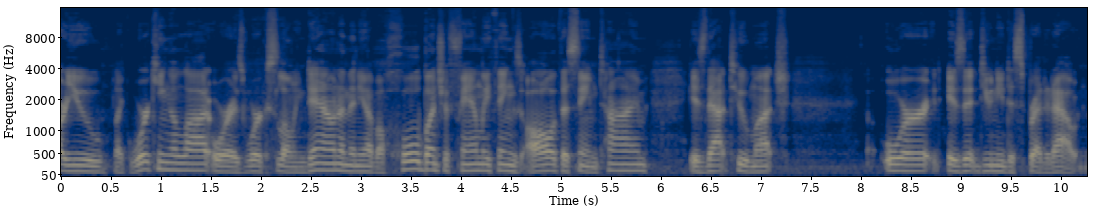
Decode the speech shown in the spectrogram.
are you like working a lot or is work slowing down and then you have a whole bunch of family things all at the same time? Is that too much? Or is it, do you need to spread it out?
